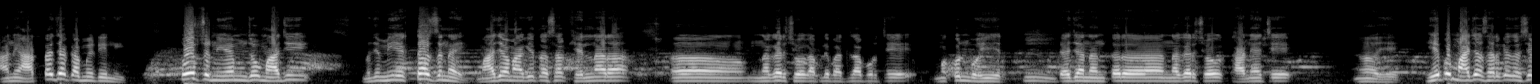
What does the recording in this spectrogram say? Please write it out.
आणि आत्ताच्या कमिटीने तोच नियम जो माझी म्हणजे मी एकटाच नाही. माझ्या मागे तसा खेळणारा नगरसेवक आपले बदलापूरचे मकुन भोईर. त्याच्यानंतर नगरसेवक ठाण्याचे हे. हे पण माझ्यासारखे जसे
